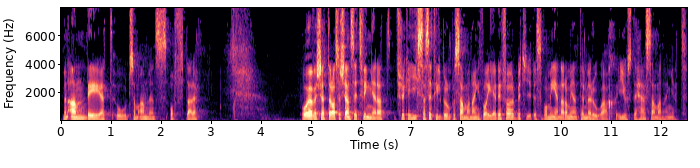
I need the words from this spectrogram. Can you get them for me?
Men ande är ett ord som används oftare. Och översättare har alltså känt sig tvingade att försöka gissa sig till beroende på sammanhanget. Vad är det för betydelse? Vad menar de egentligen med ruach i just det här sammanhanget?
